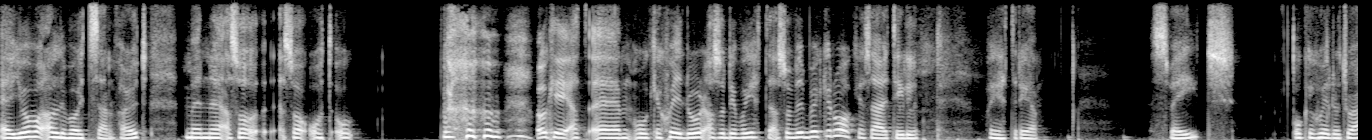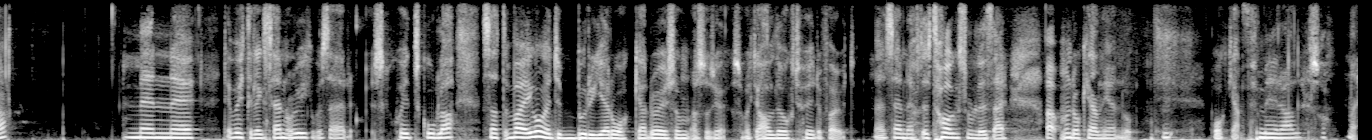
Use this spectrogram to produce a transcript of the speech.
Eh, jag har aldrig varit i Sälen förut. Men eh, alltså... alltså åt, å- Okej, att eh, åka skidor, alltså det var jätte... Alltså vi brukar åka så här till, vad heter det? Schweiz. Åka skidor tror jag. Men eh, det var jättelänge sedan och då gick jag på så här skidskola. Så att varje gång jag typ börjar åka då är det som, alltså, som att jag aldrig åkt skidor förut. Men sen efter ett tag så blir det så här, ja men då kan jag ändå åka. För mig är det aldrig så. Nej.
